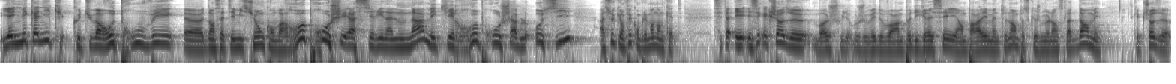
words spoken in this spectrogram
Il y a une mécanique que tu vas retrouver euh, dans cette émission qu'on va reprocher à Cyril Hanouna, mais qui est reprochable aussi à ceux qui ont fait complément d'enquête. Et, c'est quelque chose, euh, je, vais devoir un peu digresser et en parler maintenant parce que je me lance là-dedans, mais c'est quelque chose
